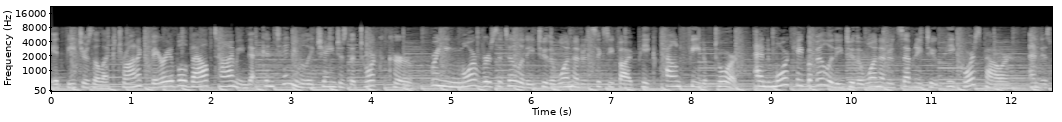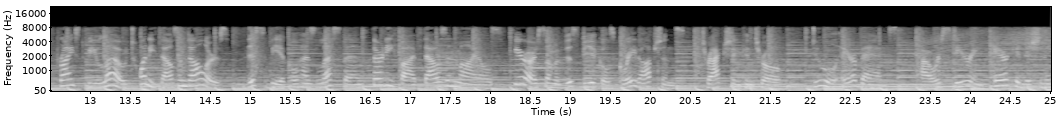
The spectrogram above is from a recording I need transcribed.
It features electronic variable valve timing that continually changes the torque curve, bringing more versatility to the 165 peak pound-feet of torque and more capability to the 172 peak horsepower and is priced below $20,000. This vehicle has less than 35,000 miles. Here are some of this vehicle's great options. Traction control, dual airbags, power steering, air conditioning,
